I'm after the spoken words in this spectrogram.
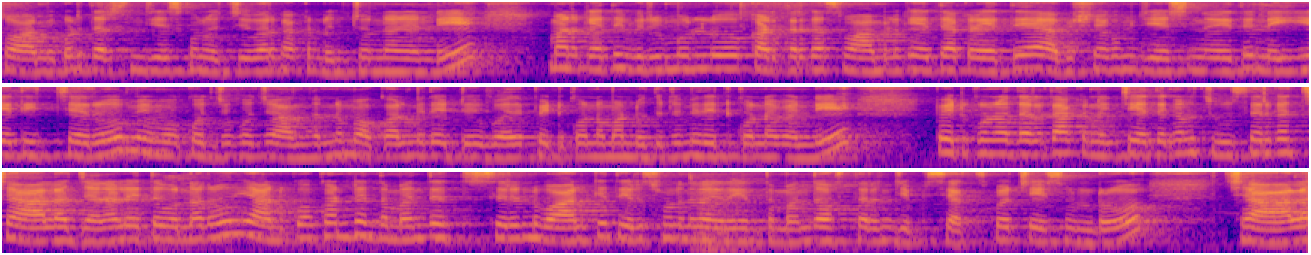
స్వామి కూడా దర్శనం చేసుకుని వచ్చే వరకు అక్కడ నుంచున్నానండి. మనకైతే విరుముళ్ళు కడతారుగా స్వాములకి అయితే అక్కడైతే అభిషేకం చేసిన అయితే నెయ్యి అయితే ఇచ్చారు. మేము కొంచెం కొంచెం అందరినీ మొక్కల మీద పెట్టుకున్నాం పెట్టుకున్నామని నుదుటి మీద పెట్టుకున్నామండి. పెట్టుకున్న తర్వాత అక్కడ నుంచి అయితే కనుక చూసారు కదా చాలా జనాలు అయితే ఉన్నారు. అనుకోకుండా ఇంతమంది వచ్చారండి వాళ్ళకే తెలుసుకుంటుంది ఇంతమంది వస్తారని చెప్పేసి ఎక్స్పెక్ట్ చేసి ఉండరు. చాలా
